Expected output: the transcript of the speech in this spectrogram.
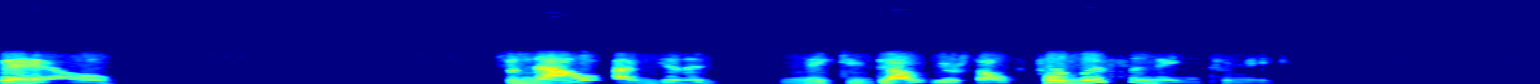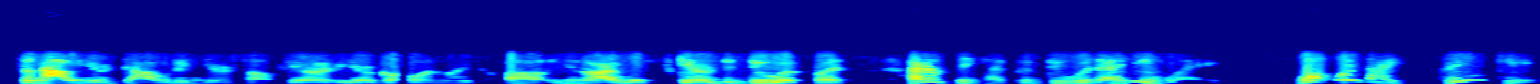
fail. So now I'm going to make you doubt yourself for listening to me. So now you're doubting yourself. You're you're going like, oh, you know, I was scared to do it, but I don't think I could do it anyway. What was I thinking?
